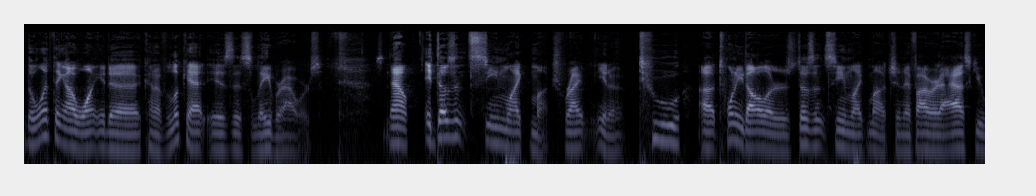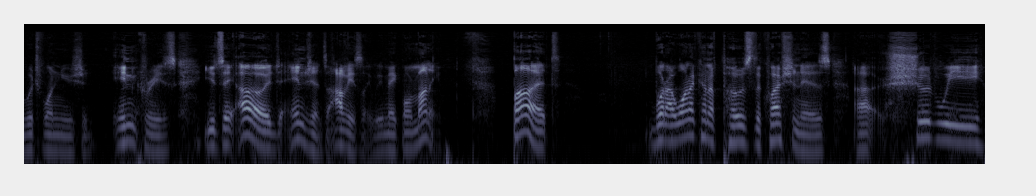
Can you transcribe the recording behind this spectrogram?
The one thing I want you to kind of look at is this labor hours. Now, it doesn't seem like much, right? You know, two, uh, $20 doesn't seem like much, and if I were to ask you which one you should increase, you'd say, oh, engines, obviously, we make more money. But what I want to kind of pose the question is, uh, should we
